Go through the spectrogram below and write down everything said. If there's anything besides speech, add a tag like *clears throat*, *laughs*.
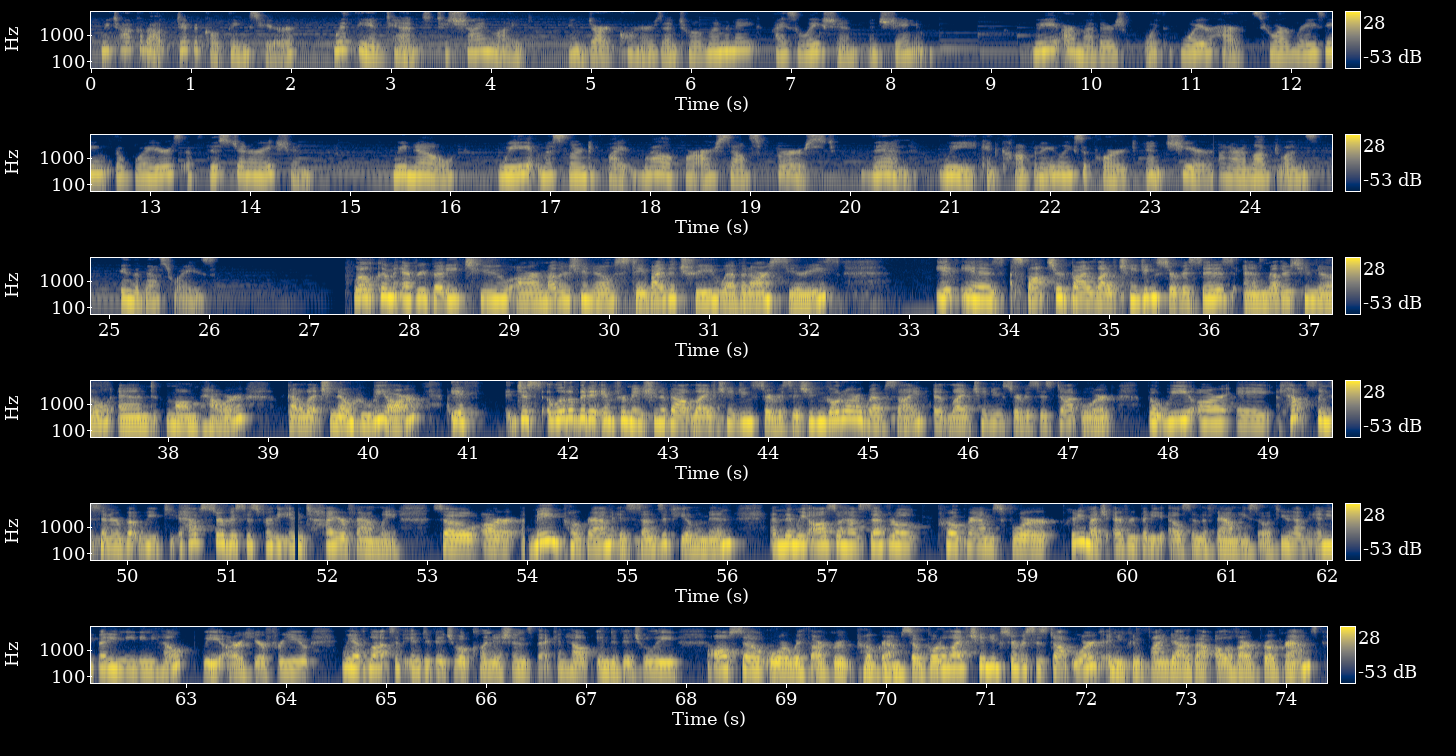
We talk about difficult things here with the intent to shine light in dark corners and to eliminate isolation and shame. We are mothers with warrior hearts who are raising the warriors of this generation. We know we must learn to fight well for ourselves first. Then we can confidently support and cheer on our loved ones in the best ways. Welcome, everybody, to our Mothers Who Know Stay by the Tree webinar series. It is sponsored by Life Changing Services and Mothers Who Know and Mom Power got to let you know who we are. If just a little bit of information about life changing services. You can go to our website at lifechangingservices.org. But we are a counseling center, but we have services for the entire family. So our main program is Sons of Helaman, and then we also have several programs for pretty much everybody else in the family. So if you have anybody needing help, we are here for you. We have lots of individual clinicians that can help individually also or with our group program. So go to lifechangingservices.org and you can find out about all of our programs.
